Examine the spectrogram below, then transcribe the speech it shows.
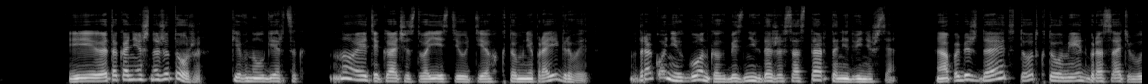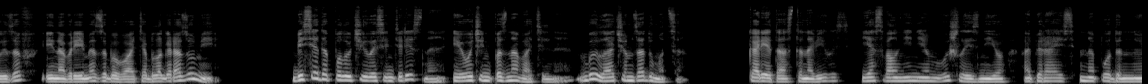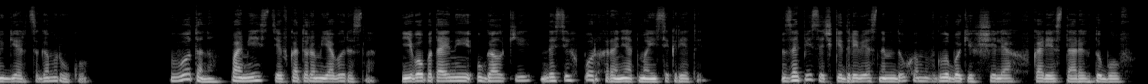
«И это, конечно же, тоже», — кивнул герцог. «Но эти качества есть и у тех, кто мне проигрывает. В драконьих гонках без них даже со старта не двинешься. А побеждает тот, кто умеет бросать вызов и на время забывать о благоразумии. Беседа получилась интересная и очень познавательная, было о чем задуматься. Карета остановилась, я с волнением вышла из нее, опираясь на поданную герцогом руку. Вот оно, поместье, в котором я выросла. Его потайные уголки до сих пор хранят мои секреты. Записочки древесным духом в глубоких щелях в коре старых дубов.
